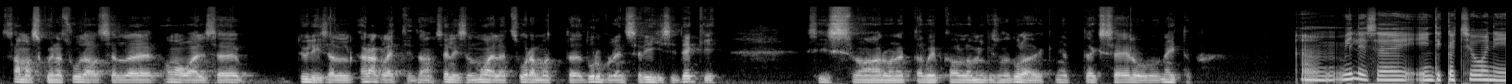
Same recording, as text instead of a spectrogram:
samas, kui nad suudavad selle omavahelise tüli seal ära klattida sellisel moel, et suuremat turbulentsi riigis ei teki, siis ma arvan, et tal võib ka olla mingisugune tulevik, nii et eks see elu näitab. millise indikatsiooni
